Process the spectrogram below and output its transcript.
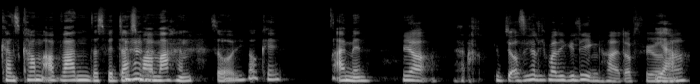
kann es kaum abwarten, dass wir das mal machen. So, okay, I'm in. Ja. Ach, gibt ja auch sicherlich mal die Gelegenheit dafür. Ja, Ne?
